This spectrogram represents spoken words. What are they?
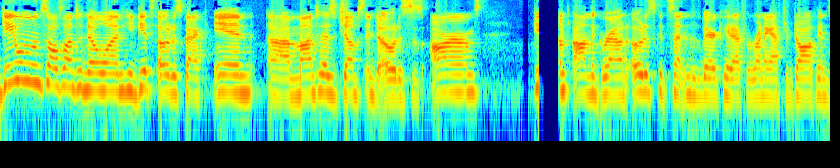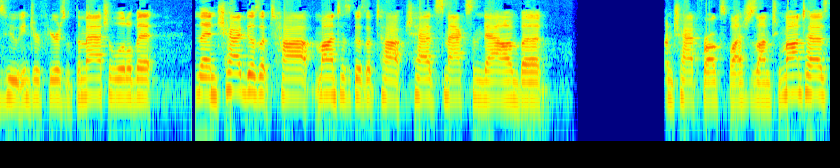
Gable moonsaults onto no one. He gets Otis back in. Uh, Montez jumps into Otis's arms. On the ground. Otis gets sent into the barricade after running after Dawkins, who interferes with the match a little bit. And then Chad goes up top. Montez goes up top. Chad smacks him down, but when Chad Frog splashes onto Montez,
